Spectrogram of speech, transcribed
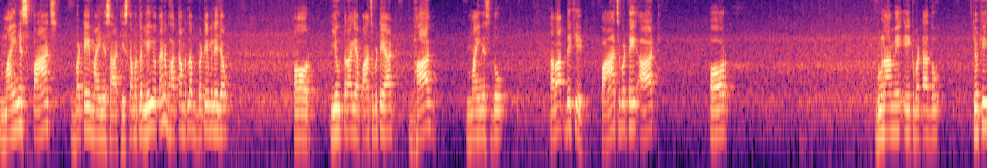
माइनस पाँच बटे माइनस आठ, इसका मतलब यही होता है ना, भाग का मतलब बटे में ले जाओ। और ये उत्तर आ गया पाँच बटे आठ, भाग माइनस दो। अब आप देखिए, पाँच बटे आठ और गुणा में एक बटा दो, क्योंकि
